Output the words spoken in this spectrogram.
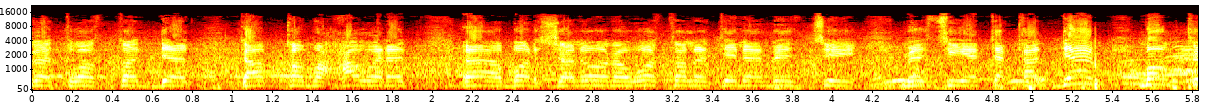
لعبت واصطدت تبقى محاولة آه، برشلونة وصلت إلى ميسي. ميسي يتقدم. ممكن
